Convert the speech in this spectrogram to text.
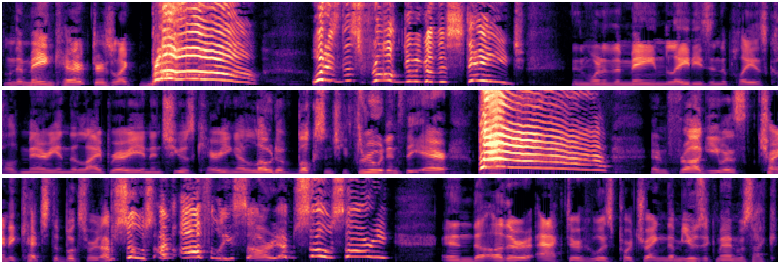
And the main characters like, blah! What is this frog doing on the stage? And one of the main ladies in the play is called Marion the librarian, and she was carrying a load of books and she threw it into the air. And Froggy was trying to catch the books for it. I'm so, I'm awfully sorry. I'm so sorry. And the other actor who was portraying the music man was like,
